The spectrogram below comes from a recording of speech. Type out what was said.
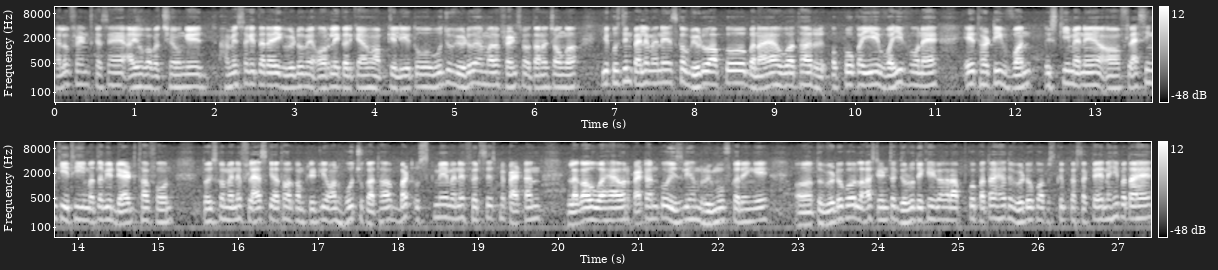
हेलो फ्रेंड्स कैसे हैं? आई होप आप अच्छे होंगे। हमेशा की तरह एक वीडियो मैं और लेकर के आया हूँ आपके लिए। तो वो जो वीडियो है हमारा फ्रेंड्स मैं बताना चाहूँगा। ये कुछ दिन पहले मैंने इसका वीडियो आपको बनाया हुआ था ओप्पो का ये वही फ़ोन है ए थर्टी वन इसकी मैंने फ्लैशिंग की थी मतलब ये डेड था फ़ोन तो इसको मैंने फ्लैश किया था और कम्प्लीटली ऑन हो चुका था। बट उसमें मैंने फिर से इसमें पैटर्न लगा हुआ है और पैटर्न को ईजिली हम रिमूव करेंगे। तो वीडियो को लास्ट एंड तक ज़रूर देखिएगा। अगर आपको पता है तो वीडियो को आप स्किप कर सकते हैं। नहीं पता है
